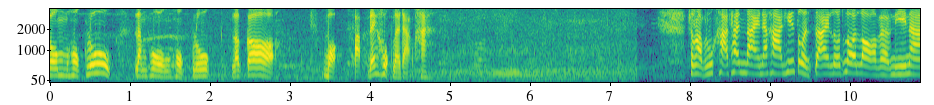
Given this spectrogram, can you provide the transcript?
ลม 6 ลูกลำโพง 6 ลูก แล้วก็เบาะปรับได้ 6 ระดับค่ะ สำหรับลูกค้าท่านใดนะคะ ที่สนใจรถหล่อๆแบบนี้นะ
